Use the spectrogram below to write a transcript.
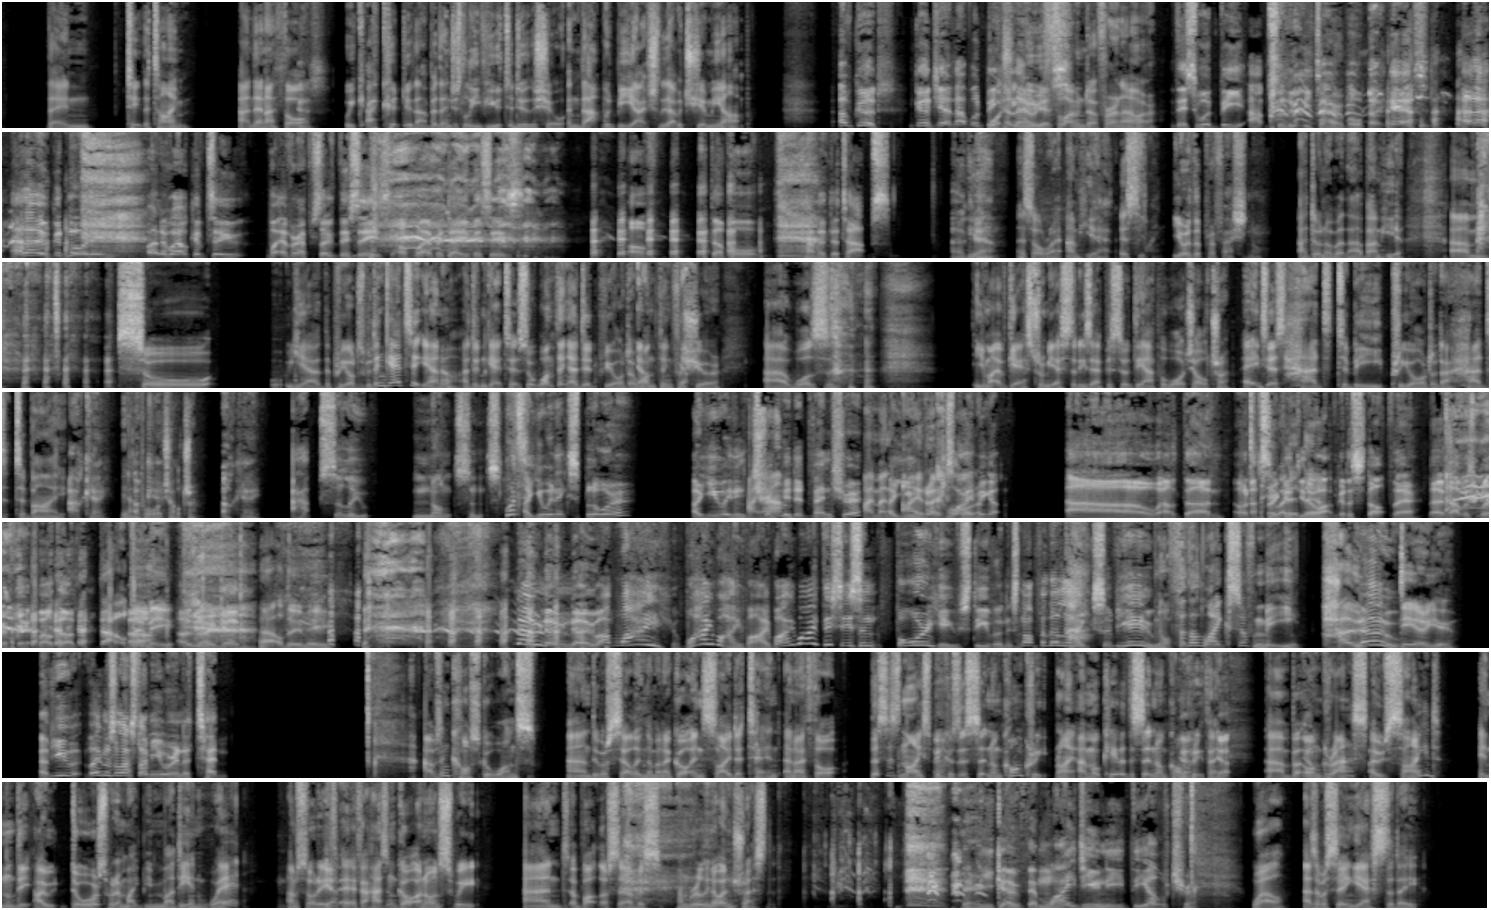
then take the time." And then I thought, Yes. we I could do that, but then just leave you to do the show, and that would be actually that would cheer me up. Oh, good. Good. Yeah, that would be Watching you hilarious. flounder for an hour. this would be absolutely terrible, but yes. Hello, hello, good morning, and welcome to whatever episode this is of whatever day this is of double Canada taps. Okay, Yeah, it's all right. I'm here. It's fine. you're the professional. I don't know about that, but I'm here. Um, so yeah, the pre-orders. We didn't get to it. Yeah, no, I didn't get to it. So one thing I did pre-order, Yeah. one thing for Yeah. sure, uh, was you might have guessed from yesterday's episode, the Apple Watch Ultra. It just had to be pre-ordered. I had to buy Okay, the Apple okay. Watch Ultra. Okay, absolute nonsense. What? Are you an explorer? Are you an intrepid adventurer? I'm an Are you Ira explorer. climbing up? Oh, well done. Oh, that's See very good. You know there? what? I'm going to stop there. No, that was worth it. Well done. That'll do Oh, me. That was very good. That'll do me. no, no, no. Uh, Why? Why, why, why, why, why? This isn't for you, Stephen. It's not for the likes of you. Not for the likes of me. How No. dare you? Have you? When was the last time you were in a tent? I was in Costco once and they were selling them, and I got inside a tent and I thought, this is nice Yeah. because it's sitting on concrete, right? I'm okay with the sitting on concrete thing. yeah. Um, but Yeah. on grass outside, in the outdoors where it might be muddy and wet, I'm sorry, if, if it hasn't got an ensuite and a butler service, I'm really not interested. There you go. Then why do you need the Ultra? Well, as I was saying yesterday,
